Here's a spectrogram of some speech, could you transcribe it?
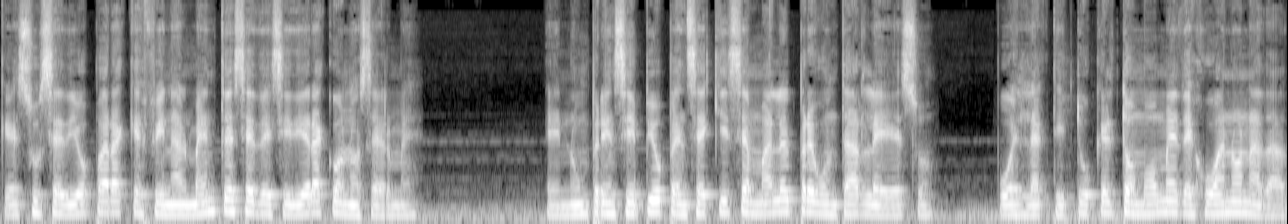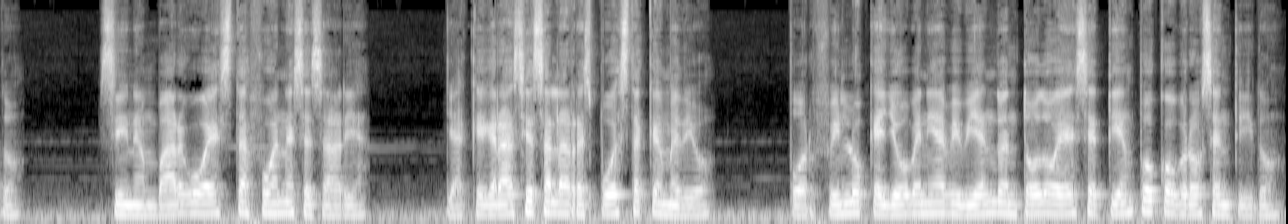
¿Qué sucedió para que finalmente se decidiera a conocerme? En un principio pensé que hice mal al preguntarle eso, pues la actitud que él tomó me dejó anonadado. Sin embargo, esta fue necesaria, ya que gracias a la respuesta que me dio, por fin lo que yo venía viviendo en todo ese tiempo cobró sentido.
